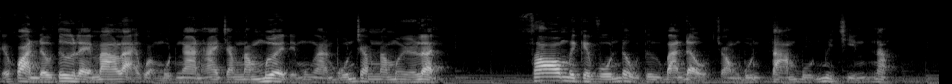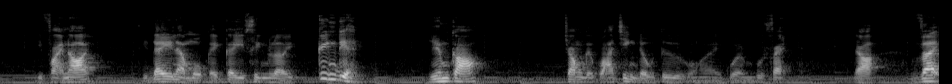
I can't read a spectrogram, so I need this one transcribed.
cái khoản đầu tư này mang lại khoảng 1.250 đến 1.450 lần so với cái vốn đầu tư ban đầu trong 48 49 năm. Thì phải nói thì đây là một cái cây sinh lời kinh điển hiếm có trong cái quá trình đầu tư của người Warren Buffett. Đó. Vậy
